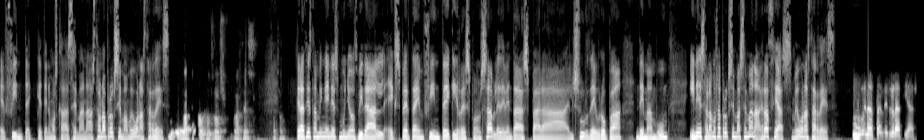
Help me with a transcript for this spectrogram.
eh, FinTech que tenemos cada semana. Hasta una próxima. Muy buenas tardes. Muchas gracias a vosotros. Gracias. Gracias también a Inés Muñoz Vidal, experta en fintech y responsable de ventas para el sur de Europa de Mamboom. Inés, hablamos la próxima semana. Gracias. Muy buenas tardes. Buenas tardes, gracias.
